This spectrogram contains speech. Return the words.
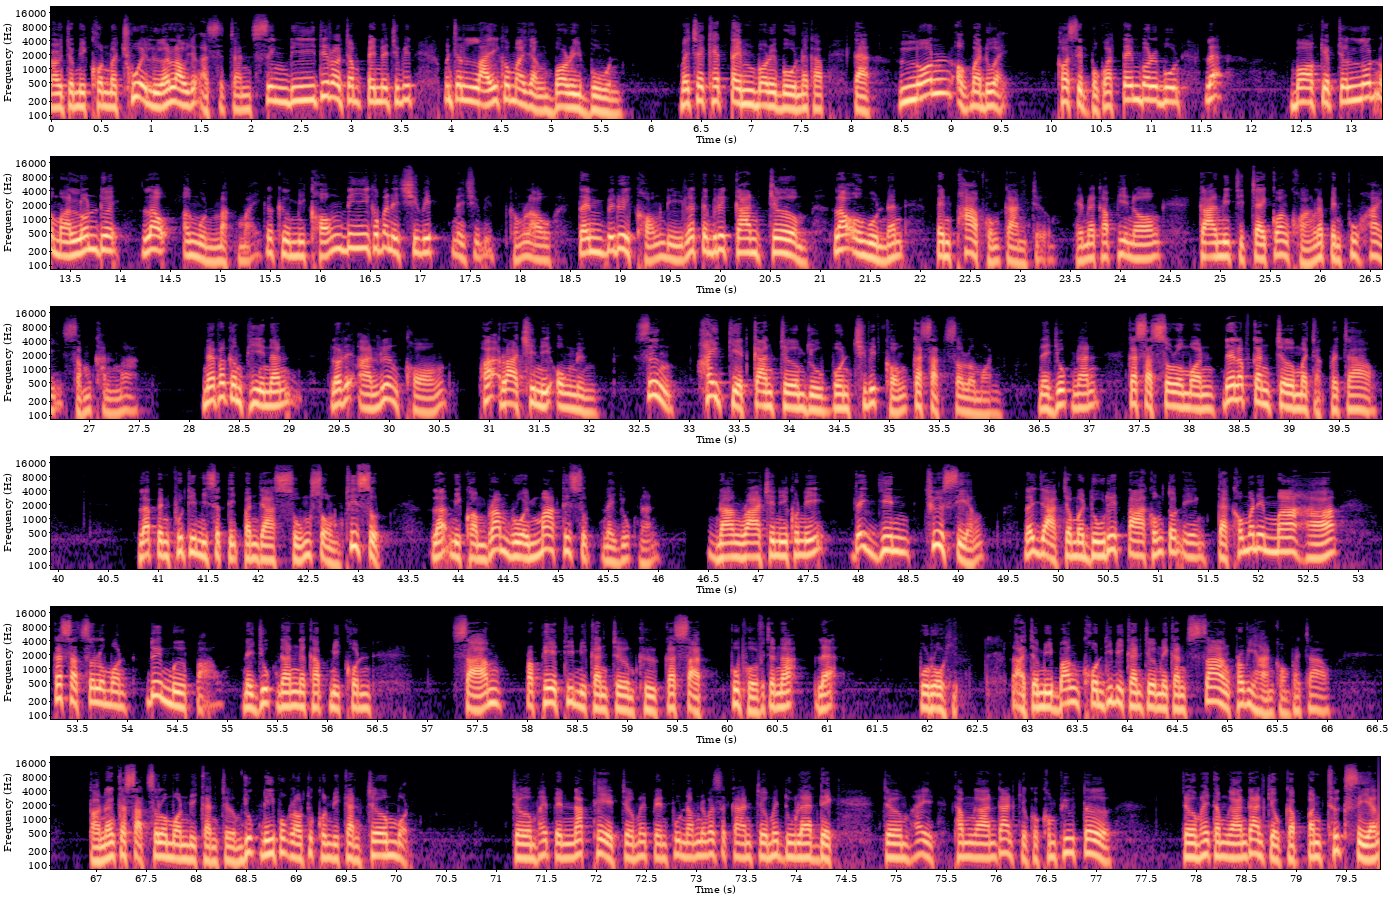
เราจะมีคนมาช่วยเหลือเราอย่างอัศจรรย์ สิ่งดีที่เราจำเป็นในชีวิต มันจะไหลเข้ามาอย่างบริบูรณ์ ไม่ใช่แค่เต็มบริบูรณ์นะครับ แต่ล้นออกมาด้วย ข้อสิบบอกว่าเต็มบริบูรณ์ และบ่อเก็บจะล้นออกมาล้นด้วย เหล้าอางุ่นหมักใหม่ ก็คือมีของดีเข้ามาในชีวิตในชีวิตของเรา เต็มไปด้วยของดี และเต็มไปด้วยการเจิมเหล้าอางุ่นนั้นเป็นภาพของการเจิม เห็นไหมครับ พี่น้องการมีจิตใจกว้างขวางและเป็นผู้ให้สำคัญมาก ในพระคัมภีร์นั้นเราได้อ่านเรื่องของพระราชินีองค์หนึ่ง ซึ่งให้เกียรติการเจิมอยู่บนชีวิตของกษัตริย์โซโลมอน ในยุคนั้น กษัตริย์โซโลมอนได้รับการเจิมมาจากพระเจ้า และเป็นผู้ที่มีสติปัญญาสูงส่งที่สุด และมีความร่ำรวยมากที่สุดในยุคนั้น นางราชินีคนนี้ได้ยินชื่อเสียง และอยากจะมาดูด้วยตาของตนเอง แต่เขาไม่ได้มาหากษัตริย์โซโลมอนด้วยมือเปล่า ในยุคนั้นนะครับมีคนสามประเภทที่มีการเจิมคือกษัตริย์ ผู้เผยพระชนะและปุโรหิตและอาจจะมีบางคนที่มีการเจิมในการสร้างพระวิหารของพระเจ้า ตอนนั้นกษัตริย์โซโลมอนมีการเจิมยุคนี้พวกเราทุกคนมีการเจิมหมด เจิมให้เป็นนักเทศน์ เจิมให้เป็นผู้นำนมัสการเจิมให้ดูแลเด็ก เจิมให้ทำงานด้านเกี่ยวกับคอมพิวเตอร์ เจิมให้ทำงานด้านเกี่ยวกับบันทึกเสียง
